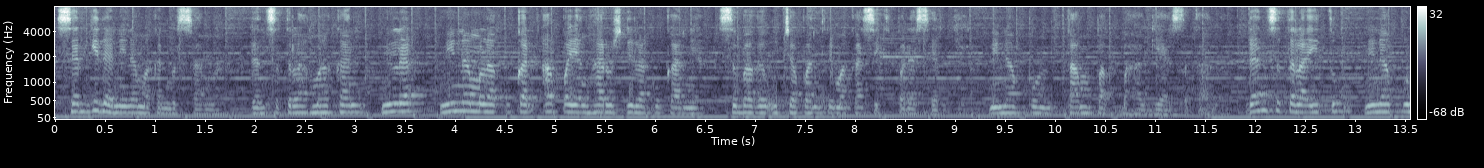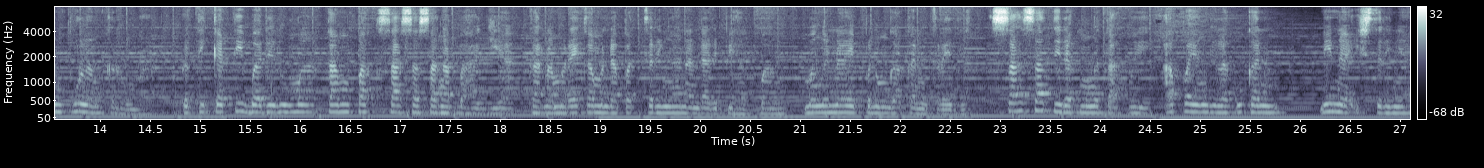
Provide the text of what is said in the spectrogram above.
Sergi dan Nina makan bersama dan setelah makan Nina melakukan apa yang harus dilakukannya sebagai ucapan terima kasih kepada Sergi. Nina pun tampak bahagia sekali. Dan setelah itu Nina pun pulang ke rumah. Ketika tiba di rumah, tampak Sasa sangat bahagia karena mereka mendapat keringanan dari pihak bank mengenai penunggakan kredit. Sasa tidak mengetahui apa yang dilakukan Nina istrinya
